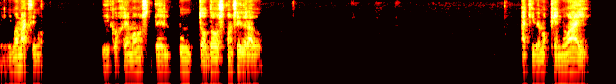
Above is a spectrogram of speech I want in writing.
mínimo a máximo y cogemos del punto 2 considerado. Aquí vemos que no hay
